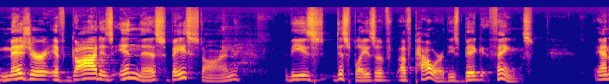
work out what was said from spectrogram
measure if God is in this based on these displays of, of power, these big things. And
